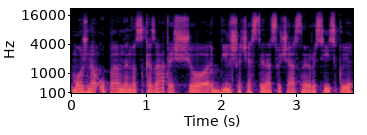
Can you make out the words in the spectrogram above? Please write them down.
Можна упевнено сказати, що більша частина сучасної російської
